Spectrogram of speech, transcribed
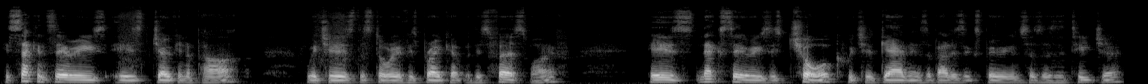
His second series is Joking Apart, which is the story of his breakup with his first wife. His next series is Chalk, which again is about his experiences as a teacher.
